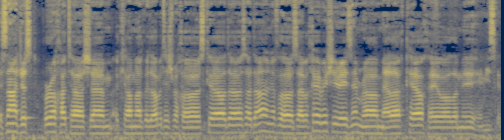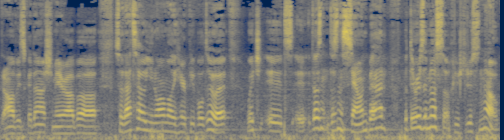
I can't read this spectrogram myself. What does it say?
it's not just Baruch Hashem Kel Makadov Tishbachos Kel Dos Adon Niflos Abacher B'Shirei Zimra Melech Kel Cheo Lamihim Yiskadal V'Yiskadash Shmei So that's how you normally hear people do it, which it's it doesn't doesn't sound bad, but there is a nusach. You should just know.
